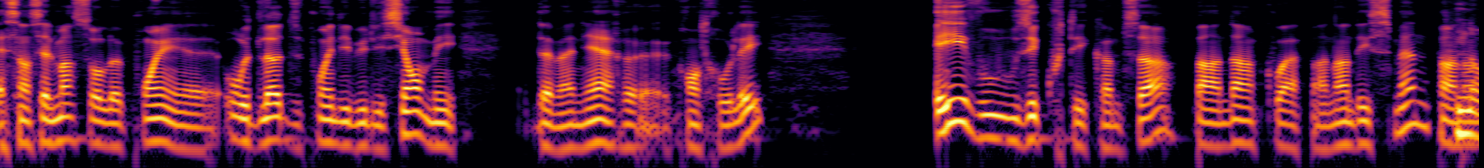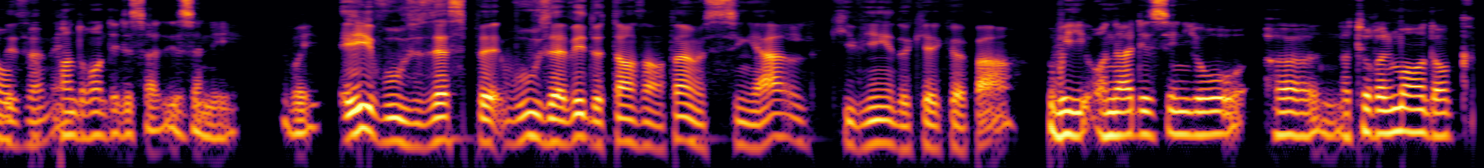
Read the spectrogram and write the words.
essentiellement sur le point euh, au-delà du point d'ébullition, mais de manière euh, contrôlée. Et vous écoutez comme ça pendant quoi? Pendant des semaines, pendant non, des années? pendant des, des années. Oui. Et vous, avez de temps en temps un signal qui vient de quelque part? Oui, on a des signaux euh, naturellement. Donc,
